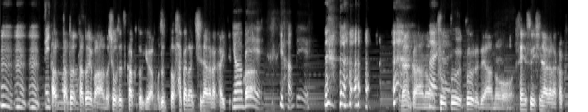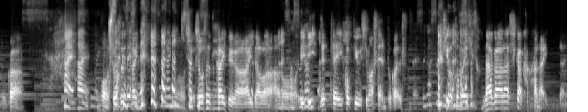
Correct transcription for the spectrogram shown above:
うんうんうん。たたと例えばあの小説書くときはもうずっと逆立ちしながら書いてるとか。やべえ。やべえ。なんかあのはいはい。プープープールであの潜水しながら書くとか。はいはい。もう気小説書いて、小説書いてる間はあのいい絶対呼吸しませんとかですね。さすがす息を止めながらしか書かないみたいな。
